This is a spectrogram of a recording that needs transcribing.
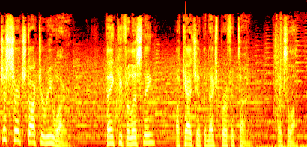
Just search Dr. Rewired. Thank you for listening. I'll catch you at the next perfect time. Thanks a lot.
